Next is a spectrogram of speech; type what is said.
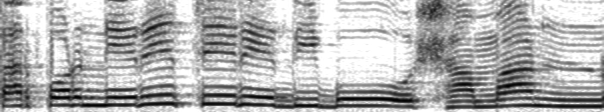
তারপর নেড়ে চেড়ে দিব সামান্য।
